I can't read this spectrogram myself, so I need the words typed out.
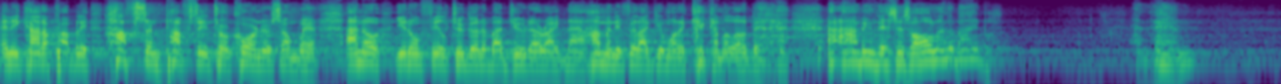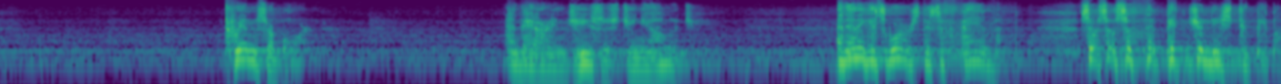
and he kind of probably huffs and puffs into a corner somewhere. I know you don't feel too good about Judah right now. How many feel like you want to kick him a little bit? I mean, this is all in the Bible. And then twins are born. And they are in Jesus' genealogy. And then it gets worse. There's a famine. So, so, so th- picture these two people.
